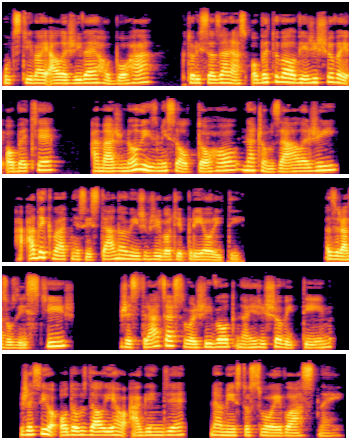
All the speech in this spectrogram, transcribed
Uctívaj ale živého Boha, ktorý sa za nás obetoval v Ježišovej obete a máš nový zmysel toho, na čom záleží a adekvátne si stanovíš v živote priority. Zrazu zistíš, že strácaš svoj život na Ježišovi tým, že si ho odovzdal jeho agende na miesto svojej vlastnej.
